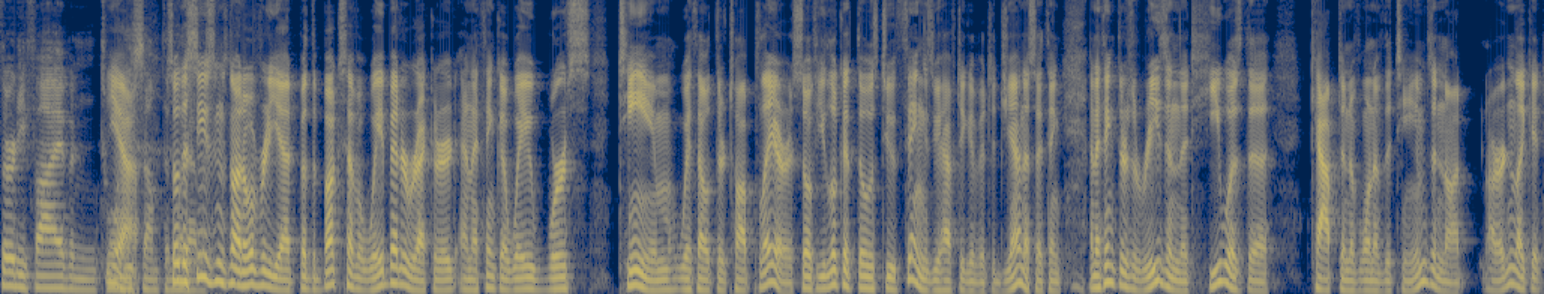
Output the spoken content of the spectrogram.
thirty five and twenty Yeah. something. So the season's not over yet, but the Bucks have a way better record and I think a way worse team without their top player. So if you look at those two things, you have to give it to Giannis, I think. And I think there's a reason that he was the captain of one of the teams and not Harden. Like it,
